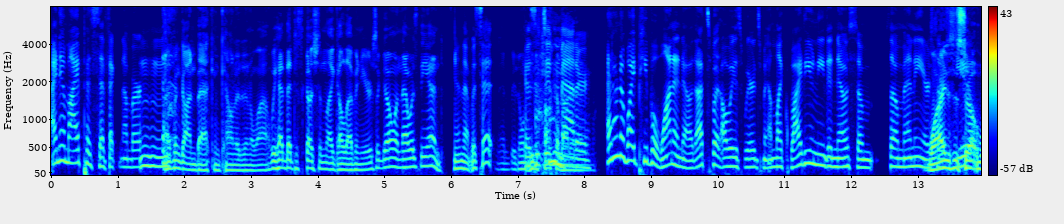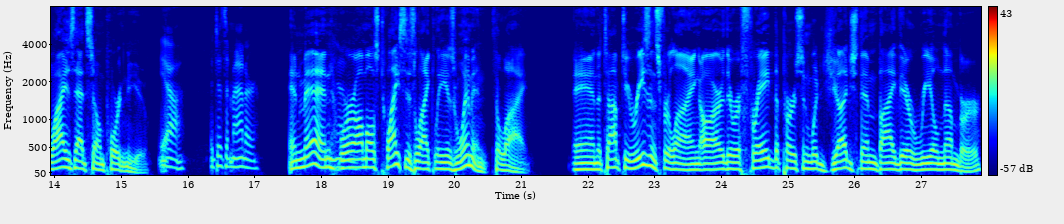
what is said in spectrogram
I know my Pacific number. Mm-hmm. I haven't gone back and counted in a while. We had that discussion like 11 years ago, and that was the end. And that was it. And we don't Because need it talk didn't about matter. anymore. I don't know why people want to know. That's what always weirds me. I'm like, why do you need to know so so many or Why so is it few? so? Why is that so important to you? Yeah, it doesn't matter. And men Yeah. were almost twice as likely as women to lie. And the top two reasons for lying are they're afraid the person would judge them by their real number.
